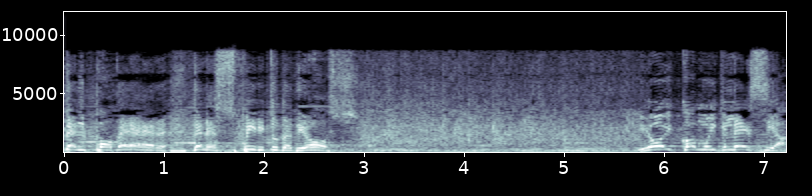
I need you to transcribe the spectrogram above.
del poder del Espíritu de Dios. Y hoy como iglesia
